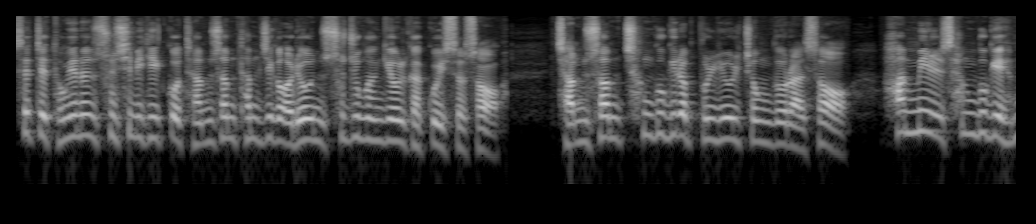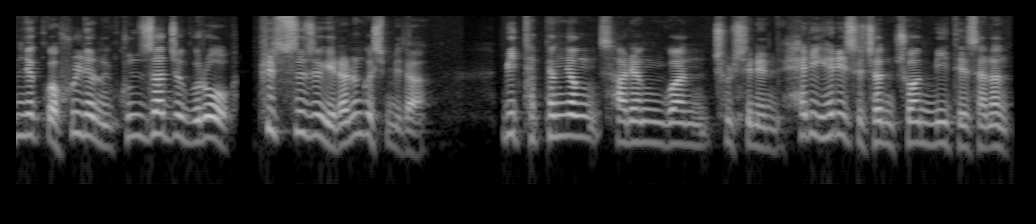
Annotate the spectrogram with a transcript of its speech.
셋째 동해는 수심이 깊고 잠수함 탐지가 어려운 수중 환경을 갖고 있어서 잠수함 천국이라 불리울 정도라서 한미일 3국의 협력과 훈련은 군사적으로 필수적이라는 것입니다. 미 태평양 사령관 출신인 해리 해리스 전 주한미 대사는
